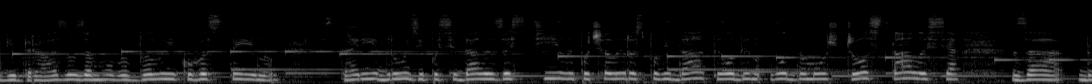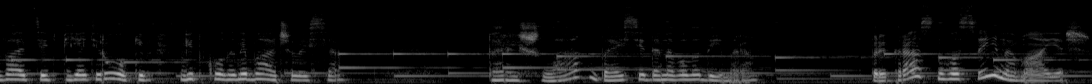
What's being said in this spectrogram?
Відразу замовив велику гостину. Старі друзі посідали за стіл і почали розповідати один одному, що сталося за 25 років, відколи не бачилися. Перейшла бесіда на Володимира. Прекрасного сина маєш,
